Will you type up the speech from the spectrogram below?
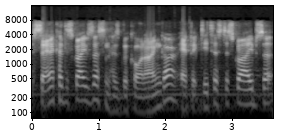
Seneca describes this in his book on anger. Epictetus describes it.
